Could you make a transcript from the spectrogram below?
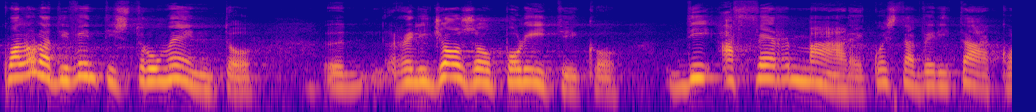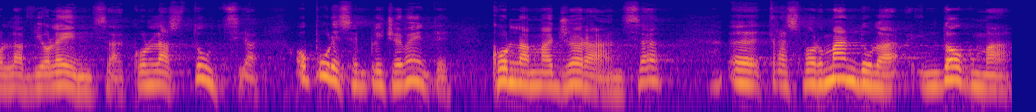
qualora diventi strumento eh, religioso o politico di affermare questa verità con la violenza, con l'astuzia, oppure semplicemente con la maggioranza, eh, trasformandola in dogma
